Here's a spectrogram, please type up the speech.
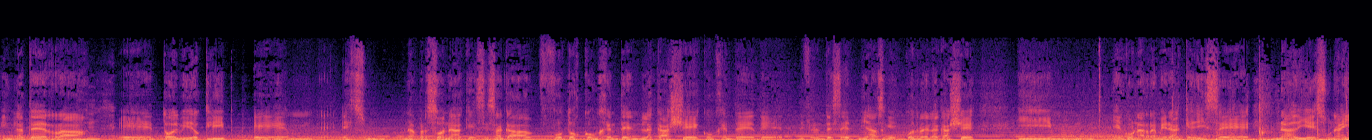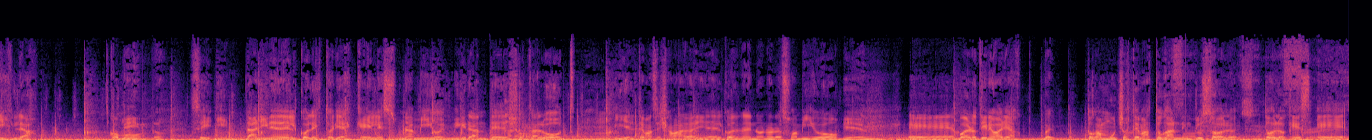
Inglaterra. Eh, todo el videoclip eh, es un- una persona que se saca fotos con gente en la calle, con gente de diferentes etnias que encuentran en la calle, y, mm, y con una remera que dice: Nadie es una isla. Como, Lindo. Sí, y Dani Nedelko, la historia es que él es un amigo inmigrante de Joe Talbot. Y el tema se llama Dani Nedelko en en honor a su amigo. Bien. Eh, bueno, tiene varias. Tocan muchos temas, tocan incluso lo- todo lo que es eh,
